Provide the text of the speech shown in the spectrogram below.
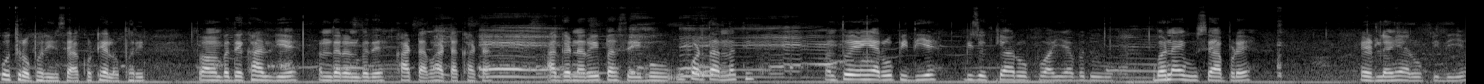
કોથરો ભરીને છે આખો ઠેલો ભરીને. તો આમાં બધે ખાલી દઈએ. અંદર અને બધે ખાટા ભાટા ખાટા. આગળના રોઈ પાસે એ બહુ ઉપડતા નથી. પણ તોય અહીંયા રોપી દઈએ. બીજું ક્યાં રોપવા? અહીંયા બધું બનાવ્યું છે આપણે. એટલે અહીંયા રોપી દઈએ.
